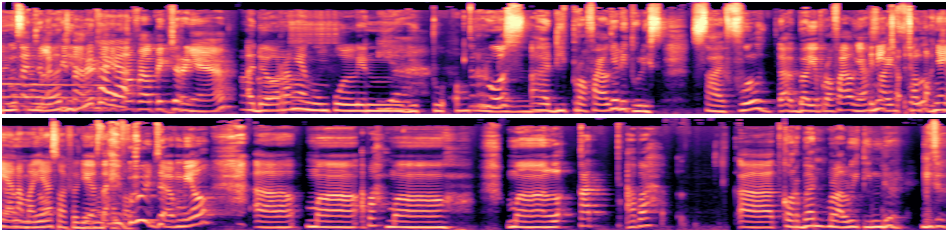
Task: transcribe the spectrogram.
muka serem jelek. Jadi ditaruh ini di kayak- profile picture-nya. Ada orang yang ngumpulin Iya. gitu. Oh Terus uh, di profilnya ditulis Saiful uh, bio profilnya Ini co- contohnya ya, namanya Saiful Ya, Jamil, Saiful Jamil uh, me- apa me- melekat apa uh, korban melalui Tinder gitu.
